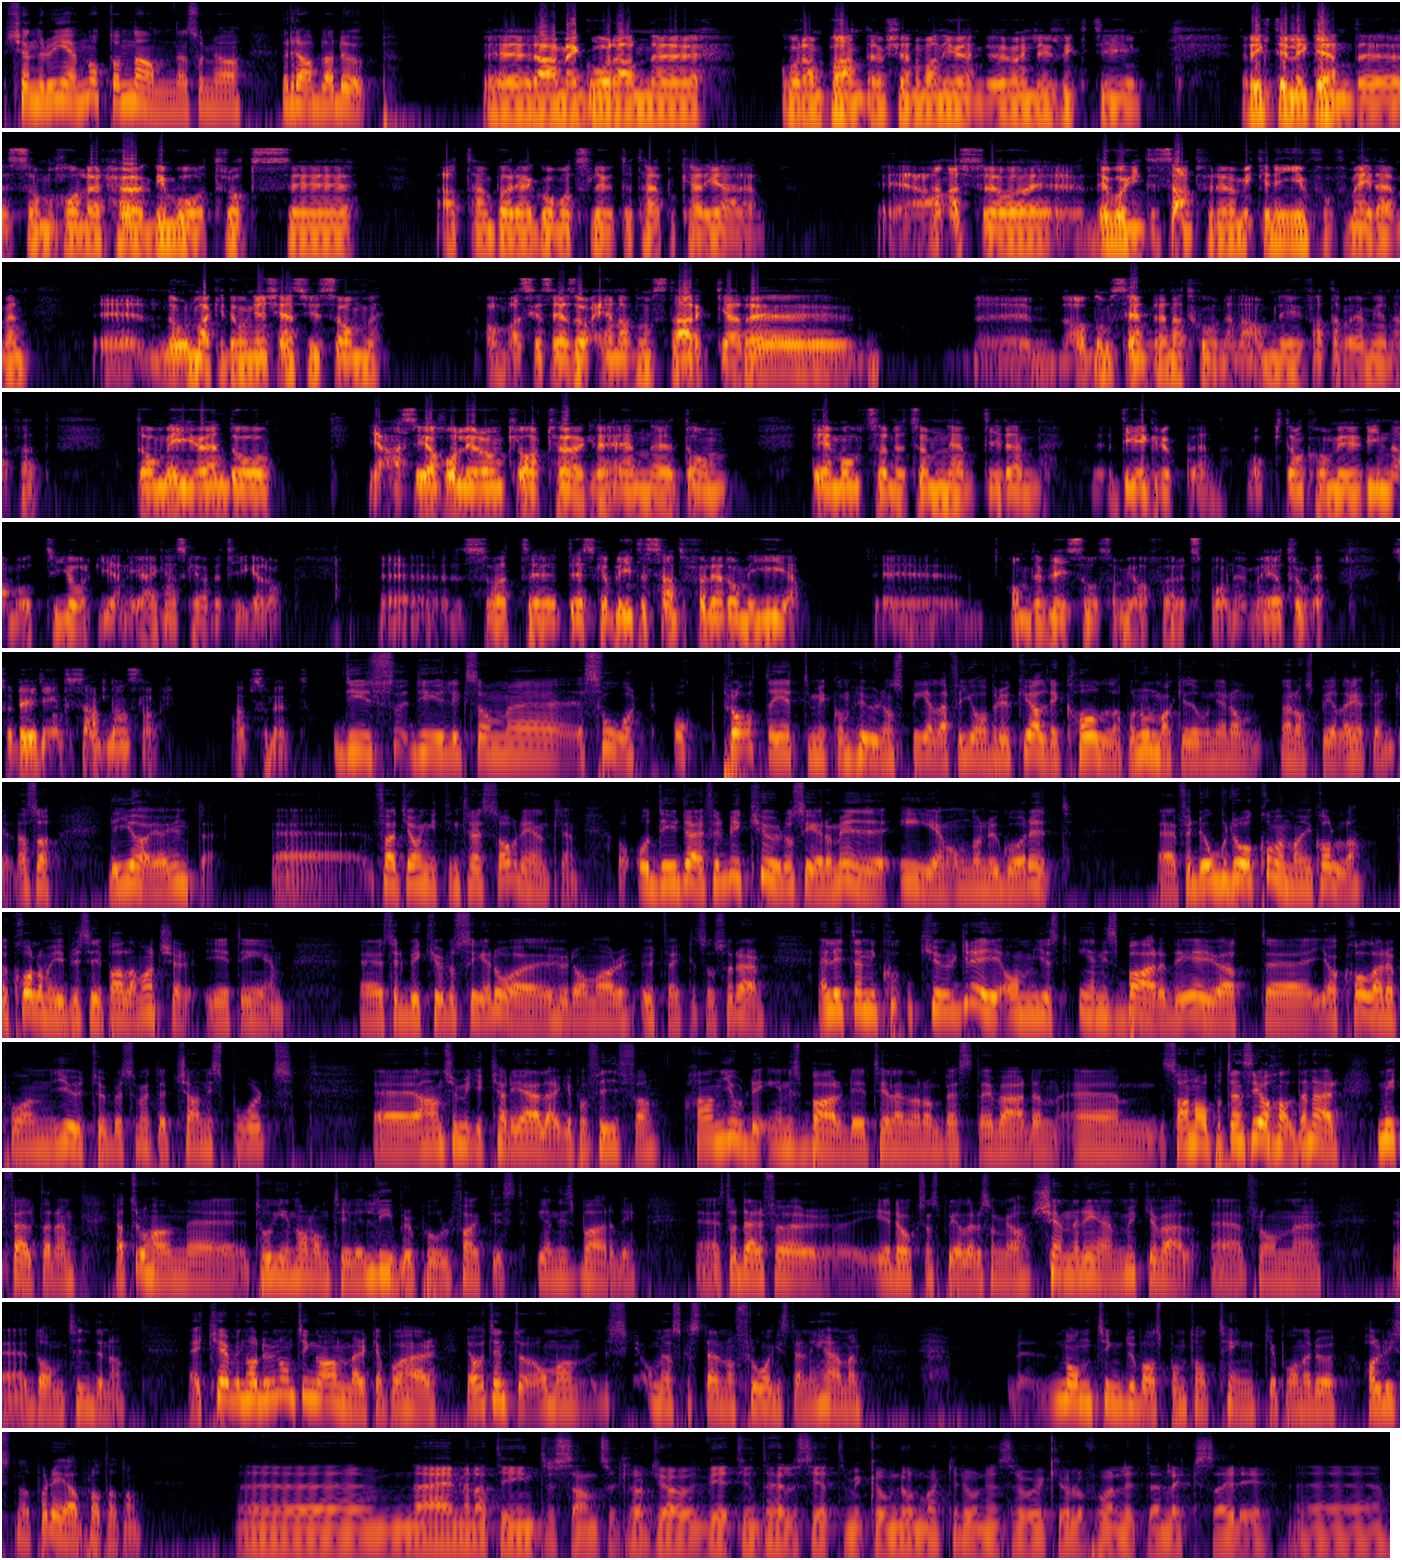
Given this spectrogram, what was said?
Känner du igen något av namnen som jag rabblade upp? Eh, nej, men Goran, eh, Goran Pandev känner man ju igen. Det är en riktig, riktig legend eh, som håller hög nivå trots eh, att han börjar gå mot slutet här på karriären. Eh, annars så, det var ju intressant för det var mycket ny info för mig där men Nordmakedonien känns ju som, om man ska säga så, en av de starkare av de sämre nationerna om ni fattar vad jag menar. För att de är ju ändå, ja alltså jag håller dem klart högre än de, det motståndet som nämnt i den D-gruppen och de kommer ju vinna mot Georgien, jag är ganska övertygad om. Eh, så att eh, det ska bli intressant att följa dem i EM. Eh, om det blir så som jag förutspår nu, men jag tror det. Så det är ett intressant landslag. Absolut. Det är ju, det är ju liksom eh, svårt att prata jättemycket om hur de spelar, för jag brukar ju aldrig kolla på Nordmakedonien de, när de spelar helt enkelt. Alltså, det gör jag ju inte. Eh, för att jag har inget intresse av det egentligen. Och, och, det är därför det blir kul att se dem i EM om de nu går dit. Eh, för då, då kommer man ju kolla. Då kollar man ju i princip alla matcher i ett EM. Eh, så det blir kul att se då eh, hur de har utvecklats och sådär. En liten kul grej om just Enis Bardi är ju att jag kollade på en youtuber som heter Chani Sports. Han kör mycket karriärläge på Fifa. Han gjorde Enis Bardi till en av de bästa i världen. Ehm, så han har potential den här mittfältaren. Jag tror han tog in honom till Liverpool faktiskt, Enis Bardi. Så därför är det också en spelare som jag känner igen mycket väl från Eh, de tiderna. Eh, Kevin, har du någonting att anmärka på här? Jag vet inte om, man, om jag ska ställa någon frågeställning här, men eh, någonting du bara spontant tänker på när du har lyssnat på det jag har pratat om? Uh, nej men att det är intressant såklart. Jag vet ju inte heller så jättemycket om Nordmakedonien så det var ju kul att få en liten läxa i det. Uh,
